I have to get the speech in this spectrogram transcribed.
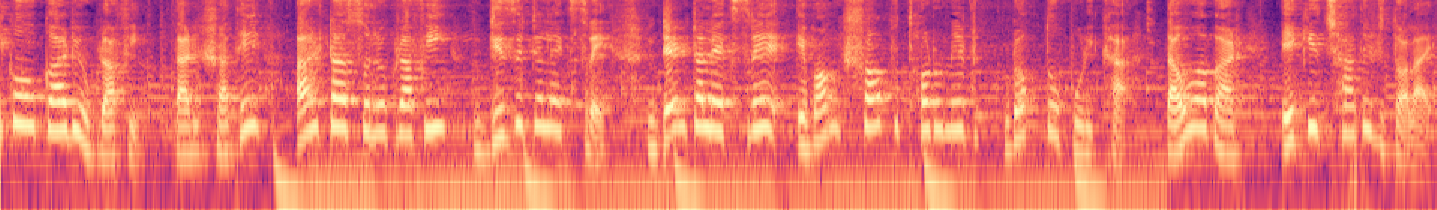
ইকোকার্ডিওগ্রাফি তার সাথে ultrasonography digital X ray dental X ray এবং সব ধরনের রক্ত পরীক্ষা, তাও আবার একই ছাদের তলায়।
